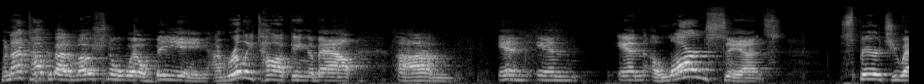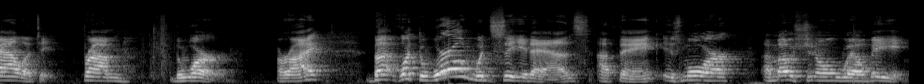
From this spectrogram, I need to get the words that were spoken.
When I talk about emotional well-being, I'm really talking about, um, in in in a large sense, spirituality from the Word. All right. But what the world would see it as, I think, is more emotional well being.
